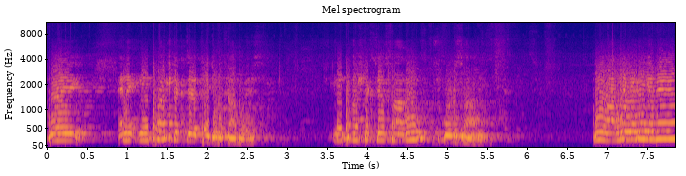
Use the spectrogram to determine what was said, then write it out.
કોઈ એને ઇન્ફ્રાસ્ટ્રક્ચરથી જોતા હોય છે. ઇન્ફ્રાસ્ટ્રક્ચર સારું, સ્કૂલ સારી. કોઈ વળી એને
